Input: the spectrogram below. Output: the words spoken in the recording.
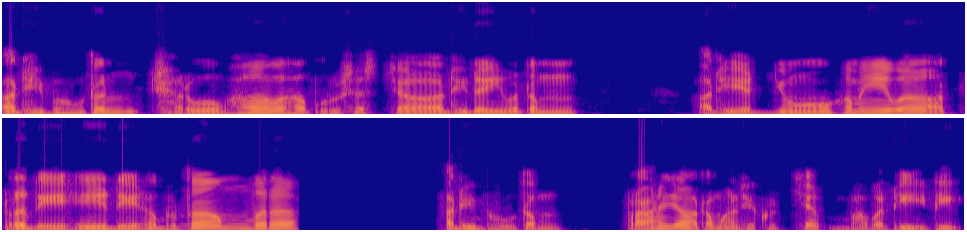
अधिभूतम् क्षरो भावः पुरुषश्चाधिदैवतम्। अधियज्ञोऽहमेव अत्र देहे देहभृताम् वर। अधिभूतम् प्राणिजातमधिकृत्य भवतीति।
